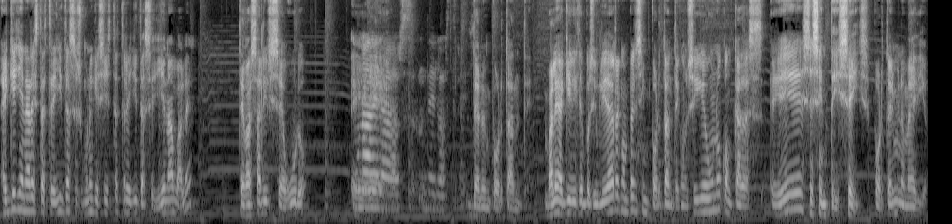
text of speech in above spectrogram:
Hay que llenar esta estrellita. Se supone que si esta estrellita se llena, ¿vale? Te va a salir seguro. Una de eh, las, de las tres. de lo importante. Vale, aquí dice posibilidad de recompensa importante. Consigue uno con cada eh, 66 por término medio.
